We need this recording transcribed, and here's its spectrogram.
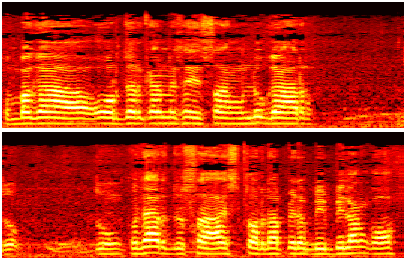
Kumbaga, order kami sa isang lugar, do, doon, kunwari, doon sa store na pinagbibilang ko,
